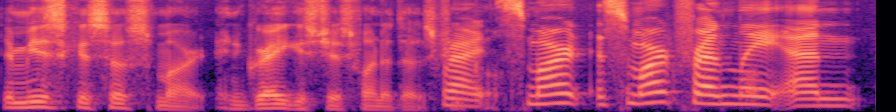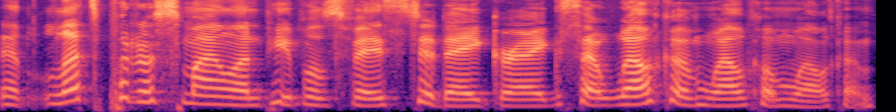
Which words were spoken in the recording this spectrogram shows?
their music is so smart. And Greg is just one of those people. Right, smart, smart, friendly, and uh, let's put a smile on people's face today, Greg. So welcome, welcome, welcome.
